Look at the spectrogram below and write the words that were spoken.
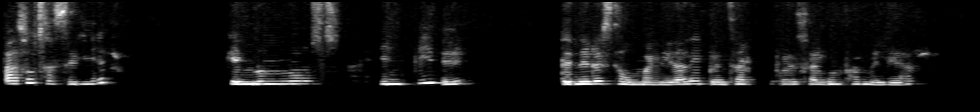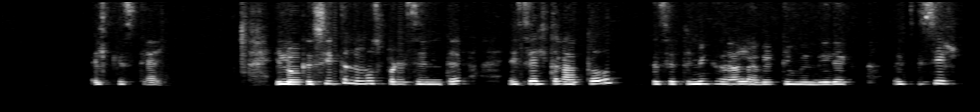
pasos a seguir que no nos impide tener esa humanidad y pensar que puede ser algún familiar el que esté ahí. Y lo que sí tenemos presente es el trato que se tiene que dar a la víctima indirecta. Es decir,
